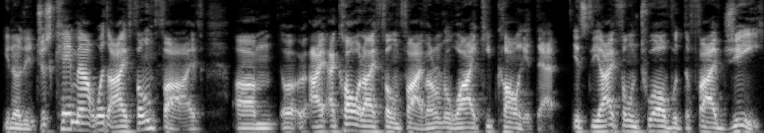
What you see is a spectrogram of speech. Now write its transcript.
You know, they just came out with iPhone five. Um, I, I, call it iPhone five. I don't know why I keep calling it that. It's the iPhone 12 with the 5G.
